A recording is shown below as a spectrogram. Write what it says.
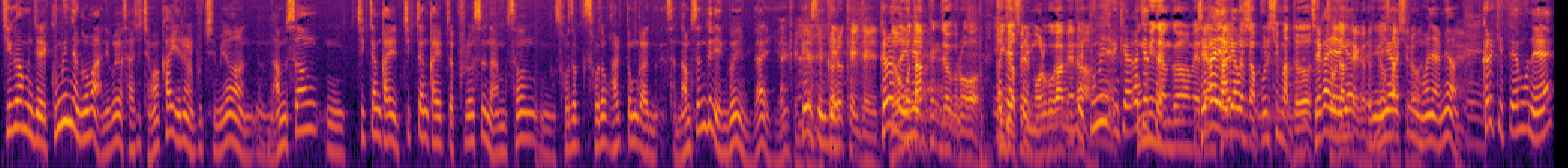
지금 이제 국민연금은 아니고요. 사실 정확하게 이름을 붙이면 음. 남성 음, 직장 가입 직장 가입자 플러스 남성 음, 소득 소득 활동가 남성들의 연금입니다. 이게. 그러니까 그래서 이제 그렇게 이제 너무 의미, 단편적으로 김 교수님 몰고 가면은 국민 그러니까 국민연금에 제가 대한 갈등과 불신만 더 제가 조장되거든요. 사실은 뭐냐면 네. 그렇기 때문에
